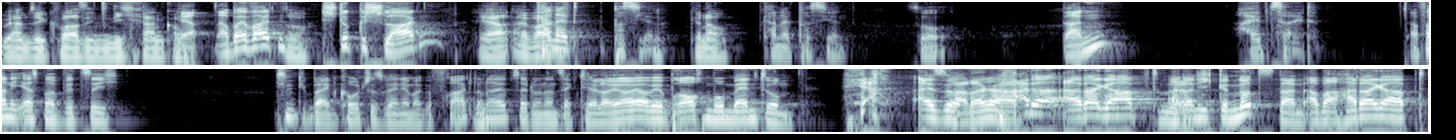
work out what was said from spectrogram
Ramsey quasi nicht rankommen. Ja, aber er war halt ein So. Stück geschlagen. Ja, er war. Kann halt passieren. genau. Kann halt passieren. So. Dann Halbzeit. Da fand ich erstmal witzig. Die beiden Coaches werden ja mal gefragt an der Halbzeit und dann sagt Taylor, ja, ja, wir brauchen Momentum. Ja, also Hat er gehabt. Hat er, hat er gehabt. Hat Ja. er nicht genutzt dann, aber hat er gehabt.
